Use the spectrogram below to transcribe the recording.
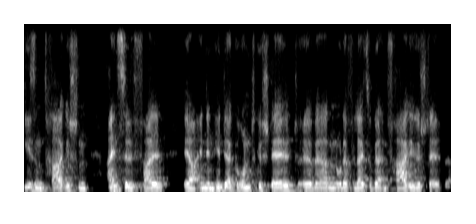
diesen tragischen Einzelfall ja, in den Hintergrund gestellt äh, werden oder vielleicht sogar in Frage gestellt werden.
